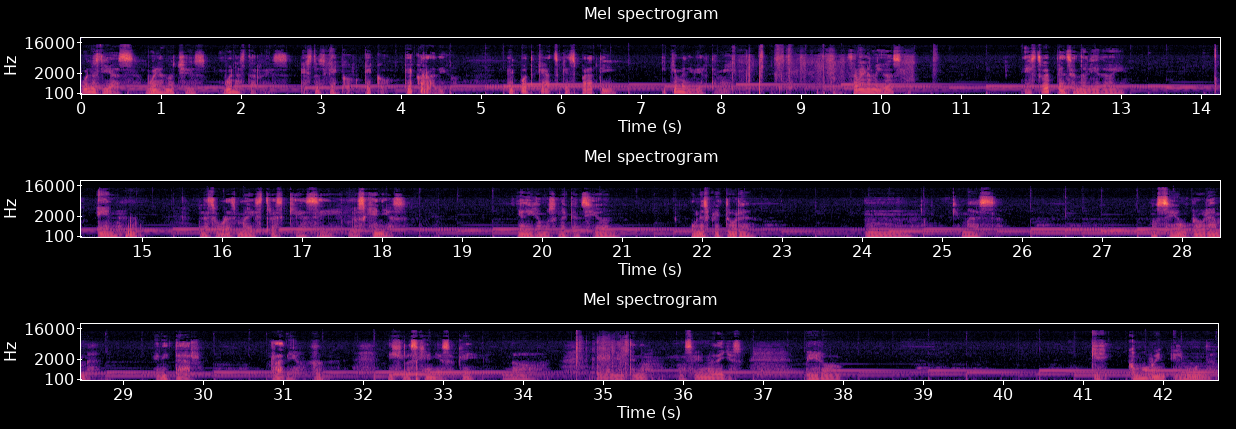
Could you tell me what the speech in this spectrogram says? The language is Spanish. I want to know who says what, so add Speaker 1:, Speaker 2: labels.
Speaker 1: Buenos días, buenas noches, buenas tardes. Esto es Gecko, Gecko, Gecko Radio, el podcast que es para ti y que me divierte a mí. ¿Saben amigos? Estuve pensando el día de hoy en las obras maestras que hace los genios. Ya digamos una canción, una escritura, ¿qué más? No sé, un programa editar radio. Dije los genios, ¿ok? No, obviamente no, no soy uno de ellos. Pero, ¿qué, ¿cómo ven el mundo?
